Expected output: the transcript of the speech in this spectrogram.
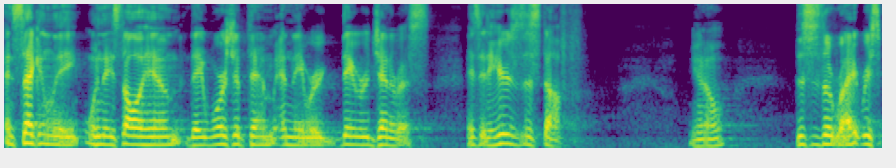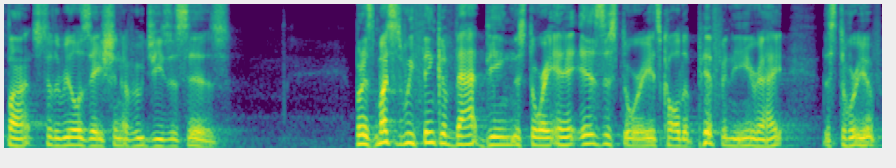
And secondly, when they saw him, they worshiped him and they were, they were generous. They said, Here's the stuff. You know, this is the right response to the realization of who Jesus is. But as much as we think of that being the story, and it is the story, it's called Epiphany, right? The story of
